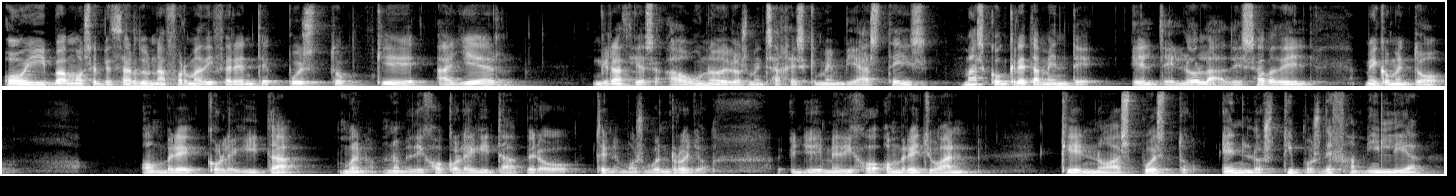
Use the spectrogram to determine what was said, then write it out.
Hoy vamos a empezar de una forma diferente, puesto que ayer, gracias a uno de los mensajes que me enviasteis, más concretamente el de Lola de Sabadell, me comentó, hombre, coleguita, bueno, no me dijo coleguita, pero tenemos buen rollo, y me dijo, hombre, Joan, que no has puesto en los tipos de familia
